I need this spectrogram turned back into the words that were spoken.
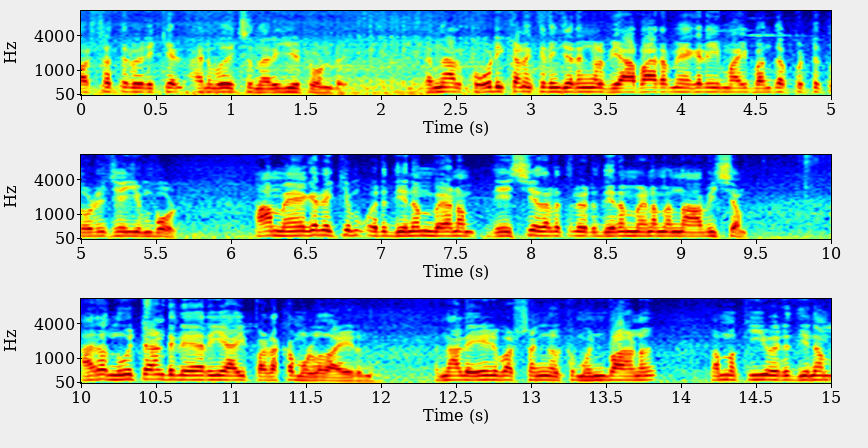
വർഷത്തിലൊരിക്കൽ അനുവദിച്ച് നൽകിയിട്ടുണ്ട്. എന്നാൽ കോടിക്കണക്കിന് ജനങ്ങൾ വ്യാപാര മേഖലയുമായി ബന്ധപ്പെട്ട് തൊഴിൽ ചെയ്യുമ്പോൾ ആ മേഖലയ്ക്കും ഒരു ദിനം വേണം ദേശീയ തലത്തിലൊരു ദിനം വേണമെന്ന ആവശ്യം അര അരനൂറ്റാണ്ടിലേറെയായി പഴക്കമുള്ളതായിരുന്നു. എന്നാൽ ഏഴ് വർഷങ്ങൾക്ക് മുൻപാണ് നമുക്ക് ഈ ഒരു ദിനം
